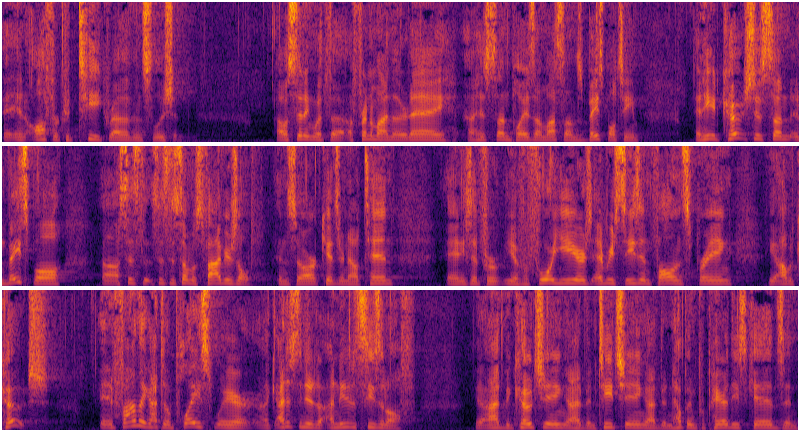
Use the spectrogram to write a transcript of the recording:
and, and offer critique rather than solution. I was sitting with a, a friend of mine the other day. Uh, his son plays on my son's baseball team. And he had coached his son in baseball uh, since, the, since his son was five years old. And so our kids are now 10. And he said for, you know, for four years, every season, fall and spring, you know, I would coach. And it finally got to a place where like, I just needed I needed a season off. You know, I had been coaching, I had been teaching, I had been helping prepare these kids, and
